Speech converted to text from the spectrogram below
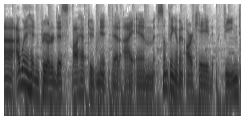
uh, I went ahead and pre ordered this. I'll have to admit that I am something of an arcade fiend.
